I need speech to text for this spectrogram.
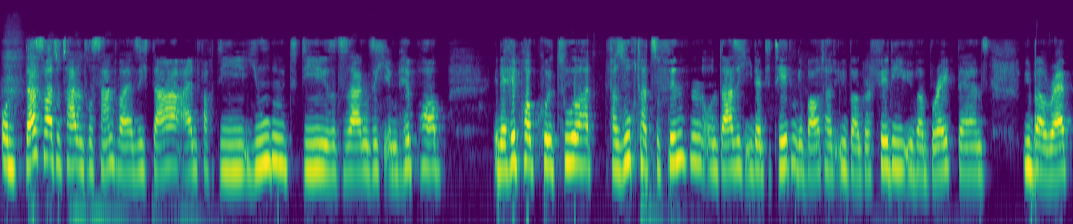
und das war total interessant, weil sich da einfach die Jugend, die sozusagen sich im Hip Hop in der Hip-Hop-Kultur hat, versucht hat zu finden und da sich Identitäten gebaut hat über Graffiti, über Breakdance, über Rap.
